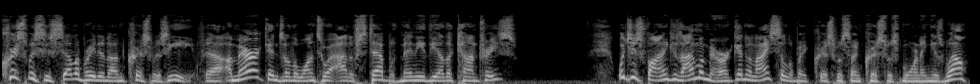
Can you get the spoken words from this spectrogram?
Christmas is celebrated on Christmas Eve. Uh, Americans are the ones who are out of step with many of the other countries which is fine because I'm American and I celebrate Christmas on Christmas morning as well.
